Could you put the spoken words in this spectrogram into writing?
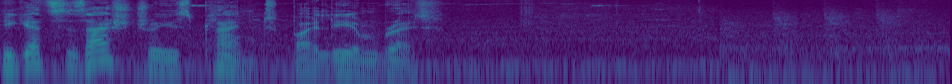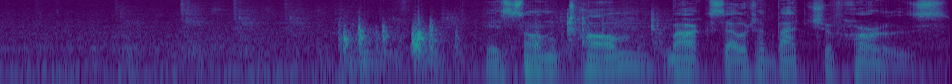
He gets his ash trees planked by Liam Brett. His son Tom marks out a batch of hurls.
